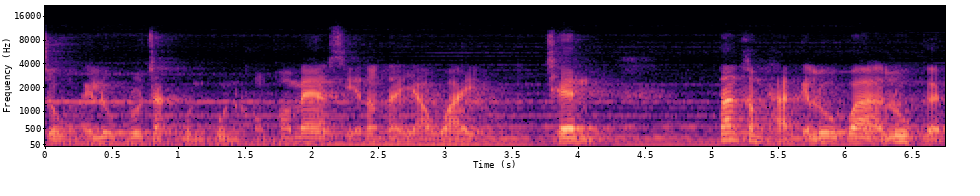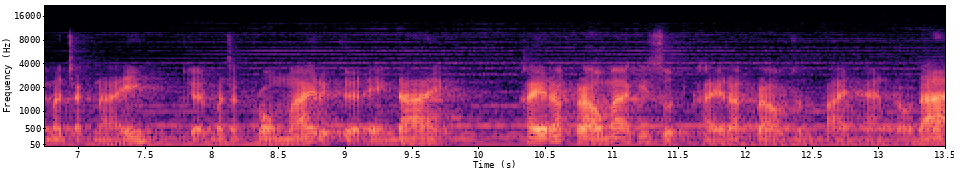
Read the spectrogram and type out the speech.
จูงให้ลูกรู้จักบุญคุณของพ่อแม่เสียตั้งแต่ยาววัย เช่น ตั้งคำถามแก่ลูกว่าลูกเกิดมาจากไหน เกิดมาจากโพรงไม้หรือเกิดเองได้ ใครรักเรามากที่สุด ใครรักเราจนตายแทนเราได้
